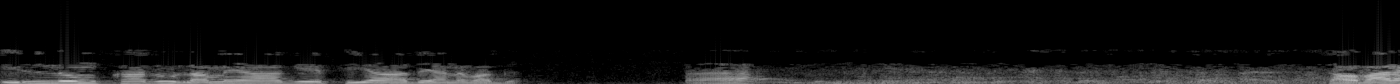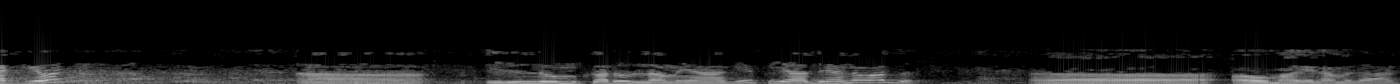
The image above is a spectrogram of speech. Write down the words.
ඉල්ලුම් කරු ළමයාගේ පියාද යන වග ආ? තව පාරක් කියවන්න. ආ, ඉල්ලුම් කරු ළමයාගේ පියාද යන වග ඔව් මගේ නම දාන්න.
